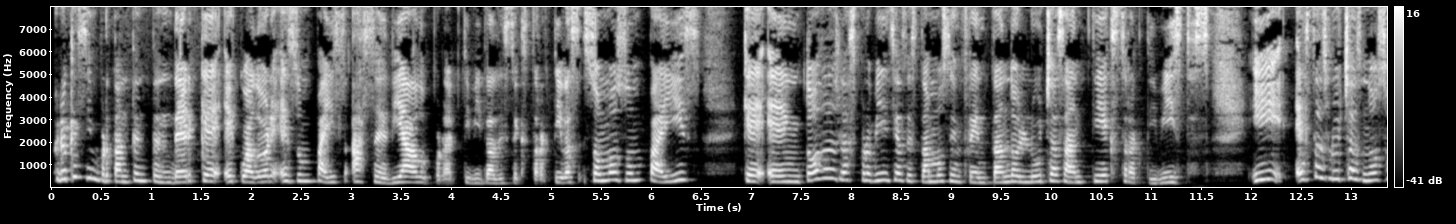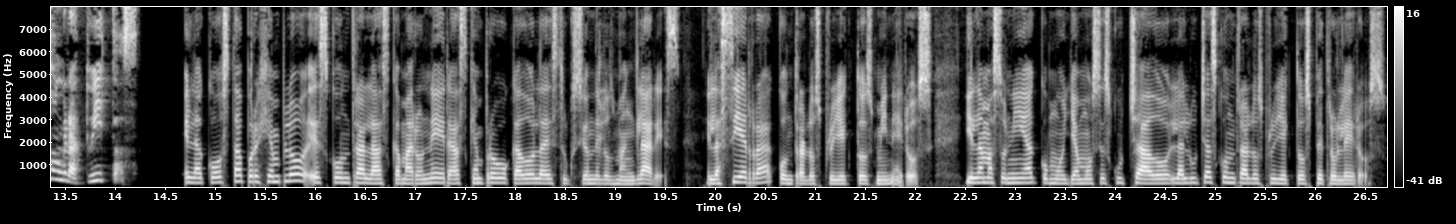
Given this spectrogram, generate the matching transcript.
Creo que es importante entender que Ecuador es un país asediado por actividades extractivas. Somos un país que en todas las provincias estamos enfrentando luchas anti-extractivistas y estas luchas no son gratuitas. En la costa, por ejemplo, es contra las camaroneras que han provocado la destrucción de los manglares. En la sierra, contra los proyectos mineros. Y en la Amazonía, como ya hemos escuchado, la lucha es contra los proyectos petroleros.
